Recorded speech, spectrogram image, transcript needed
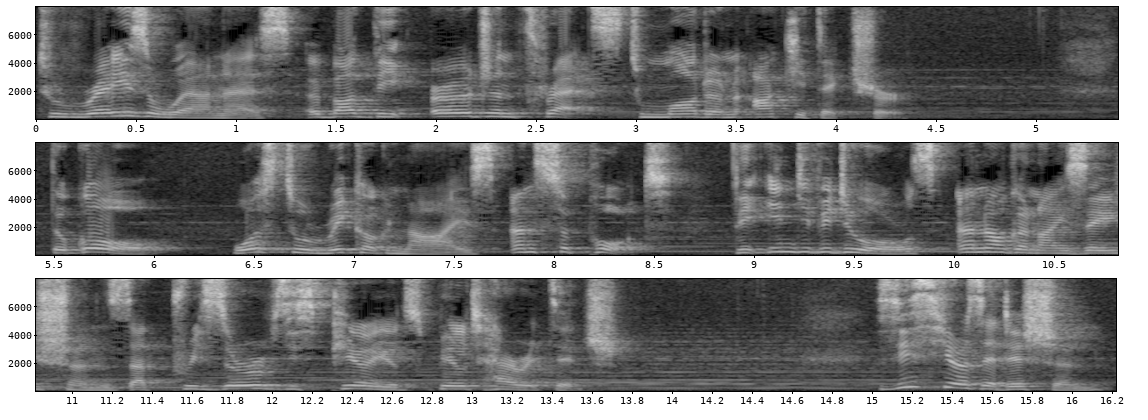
to raise awareness about the urgent threats to modern architecture. The goal was to recognize and support the individuals and organizations that preserve this period's built heritage. This year's edition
